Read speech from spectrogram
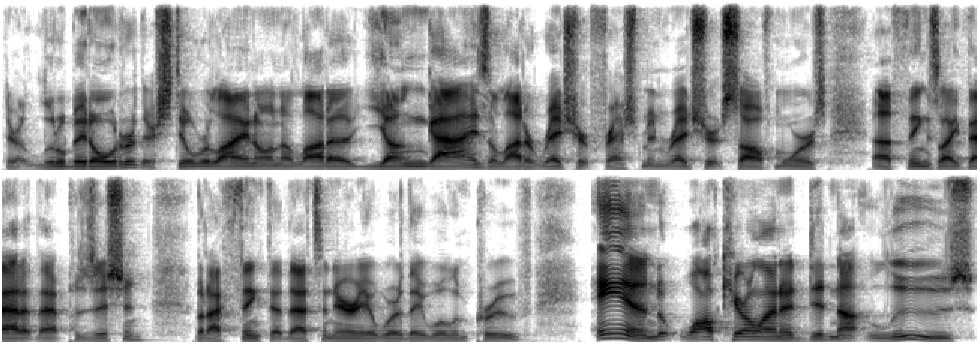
they're a little bit older. They're still relying on a lot of young guys, a lot of redshirt freshmen, redshirt sophomores, uh, things like that at that position. But I think that that's an area where they will improve. And while Carolina did not lose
